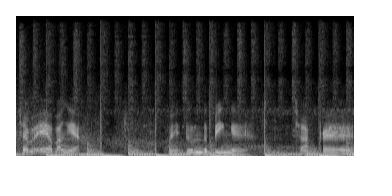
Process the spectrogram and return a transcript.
Capek ya bang ya. Naik turun tebing ya. Capek.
